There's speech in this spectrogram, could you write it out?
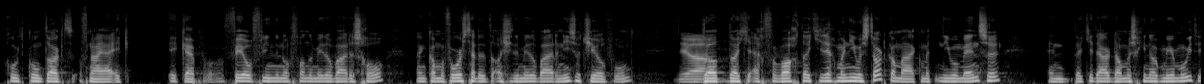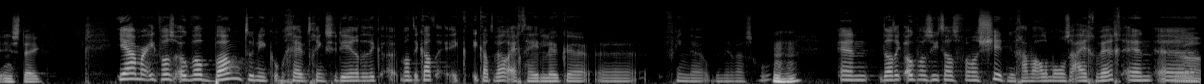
goed contact, of nou ja, ik, ik heb veel vrienden nog van de middelbare school. En ik kan me voorstellen dat als je de middelbare niet zo chill vond, Ja. dat, dat je echt verwacht dat je zeg maar een nieuwe start kan maken met nieuwe mensen. En dat je daar dan misschien ook meer moeite in steekt. Ja, maar ik was ook wel bang toen ik op een gegeven moment ging studeren. Dat ik, want ik had, ik, ik had wel echt hele leuke eh, vrienden op de middelbare school. Mhm. En dat ik ook wel zoiets had van shit, nu gaan we allemaal onze eigen weg. En eh, Ja.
